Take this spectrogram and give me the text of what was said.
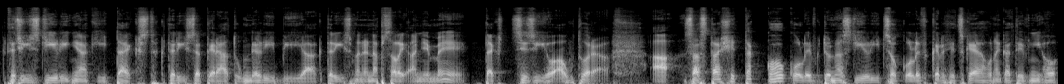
kteří sdílí nějaký text, který se Pirátům nelíbí a který jsme nenapsali ani my, text cizího autora a zastrašit tak kohokoliv, kdo nazdílí cokoliv kritického, negativního,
